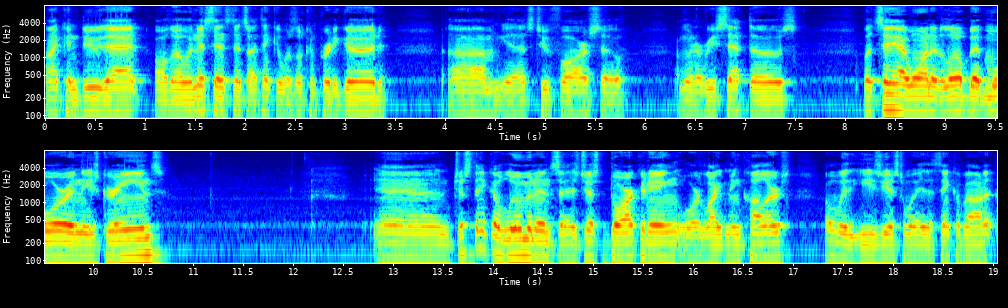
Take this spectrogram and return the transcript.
I can do that. Although in this instance, I think it was looking pretty good. Um, yeah, that's too far, so I'm going to reset those. But say I wanted a little bit more in these greens. And just think of luminance as just darkening or lightening colors. Probably the easiest way to think about it.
